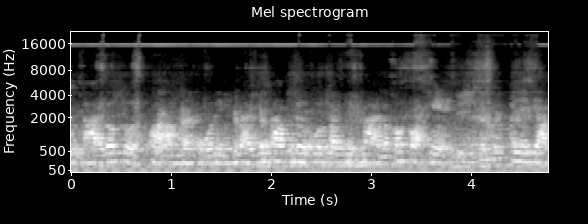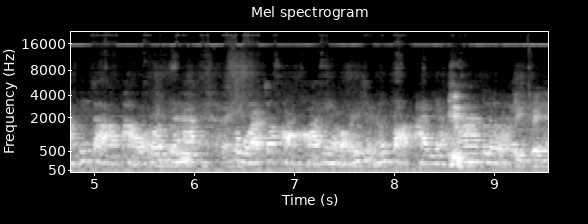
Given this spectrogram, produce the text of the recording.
สุดท้ายก็เกิดความโมโหหรือใจไม่ทราบเดินวนไปเวียนมาแล้วก็ก่อเหตุพยายามที่จะเผารถนะคะตัวเจ้าของหอเองบอกรู้สึกไม่ปลอดภัยอย่างมากเลยติดไปใน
